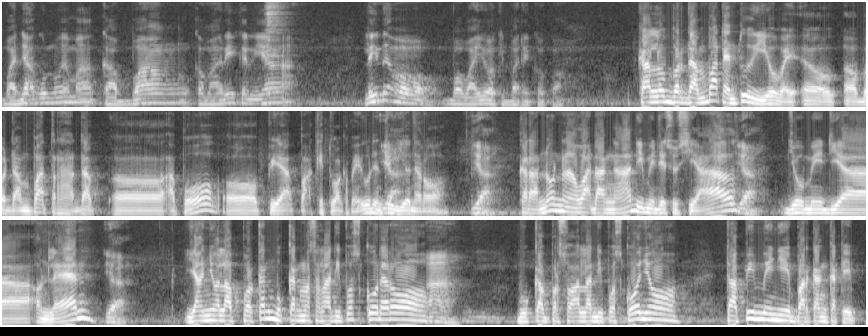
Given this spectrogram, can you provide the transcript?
banyak gunung mah kabang kemari kan ya bawa bawa bayu akibat itu kok. Kalau berdampak tentu iyo eh, berdampak terhadap eh, apa eh, pihak Pak Ketua KPU tentu Ya. iyo naro. Ya, Karena nawak danga di media sosial, Ya. jo media online, ya, yang nyo laporkan bukan masalah di posko naro, ah, bukan persoalan di poskonyo, tapi menyebarkan KTP,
